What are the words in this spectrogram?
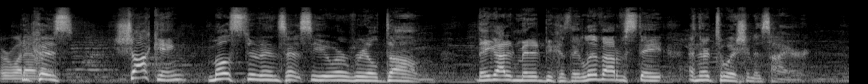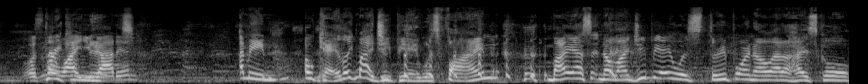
or whatever? Because shocking, most students at CU are real dumb. They got admitted because they live out of state and their tuition is higher. wasn't that why breaking you got in? I mean, okay, like my GPA was fine. My S no, my GPA was 3.0 out of high school,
